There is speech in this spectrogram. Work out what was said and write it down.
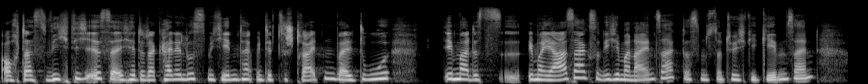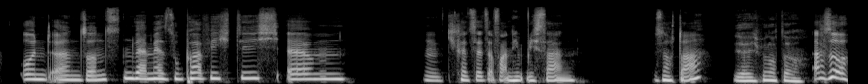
auch das wichtig ist. Ich hätte da keine Lust, mich jeden Tag mit dir zu streiten, weil du immer das immer ja sagst und ich immer nein sag. Das muss natürlich gegeben sein. Und ansonsten wäre mir super wichtig, ähm, hm, ich könnte es jetzt auf Anhieb nicht sagen. Bist noch da? Ja, ich bin noch da. Ach so.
